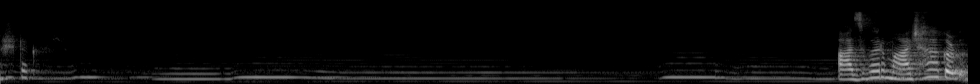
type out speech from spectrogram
नष्ट कर. आजवर माझ्याकडून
